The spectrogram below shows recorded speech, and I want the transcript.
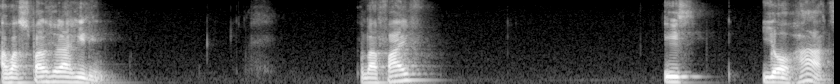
our spiritual healing. Number five is your heart,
